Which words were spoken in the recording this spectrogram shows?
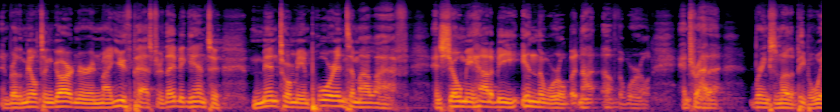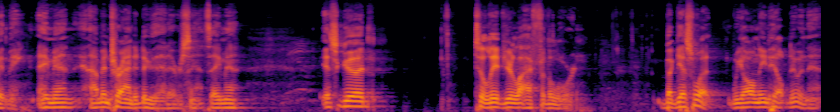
And Brother Milton Gardner and my youth pastor, they began to mentor me and pour into my life. and show me how to be in the world, but not of the world, and try to bring some other people with me. Amen. And I've been trying to do that ever since. Amen. It's good to live your life for the Lord. But guess what? We all need help doing that.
